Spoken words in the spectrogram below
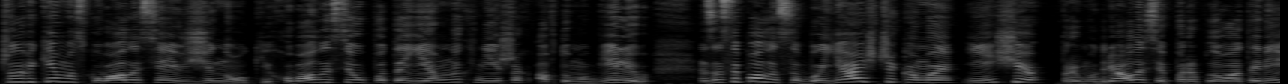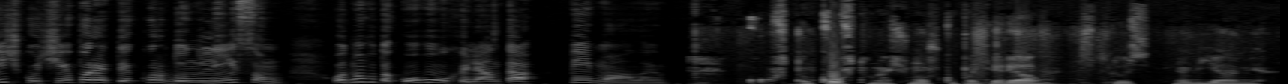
Чоловіки маскувалися і в жінок, і ховалися у потаємних нішах автомобілів, засипали себе ящиками, інші примудрялися перепливати річку чи перейти кордон лісом. Одного такого ухилянта піймали. кофту, кофту ночнушку потерял, сплюсь в яме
